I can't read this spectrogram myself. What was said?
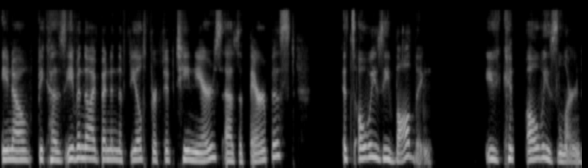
you know, because even though I've been in the field for 15 years as a therapist, it's always evolving. You can always learn.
